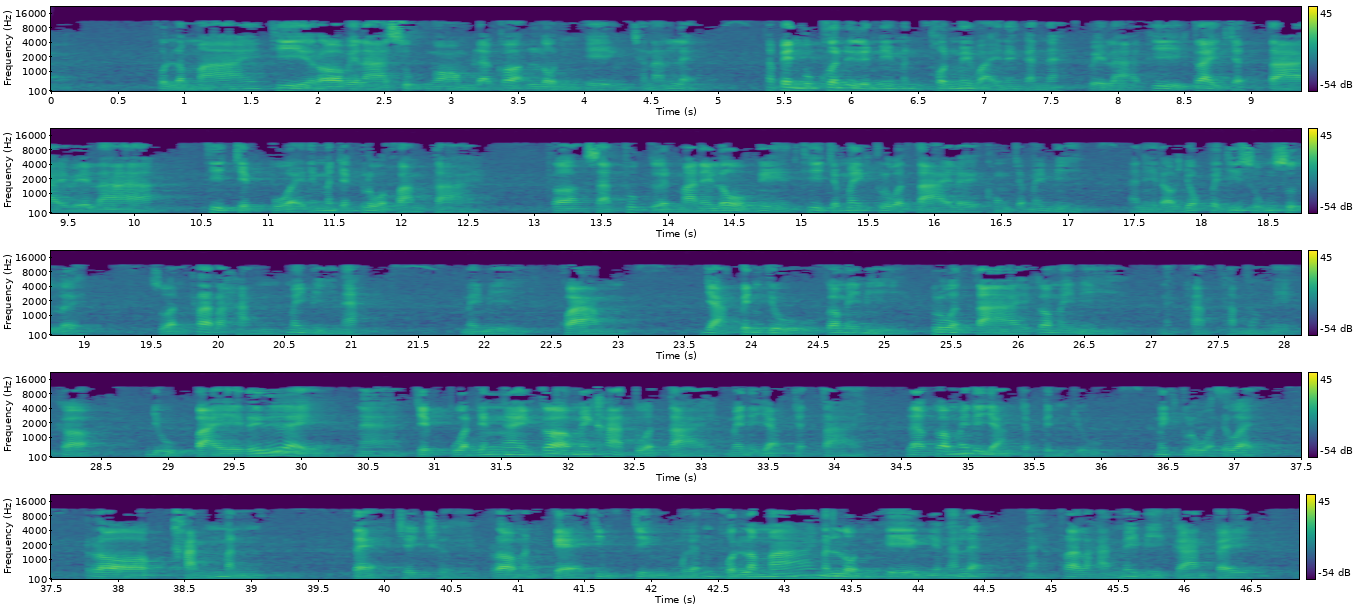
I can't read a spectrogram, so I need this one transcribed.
ผลไม้ที่รอเวลาสุกงอมแล้วก็หล่นเอง ฉะนั้นแหละ ถ้าเป็นบุคคลอื่นนี่มันทนไม่ไหวเหมือนกันนะ เวลาที่ใกล้จะตายเวลาที่เจ็บป่วยนี่มันจะกลัวความตาย เพราะสัตว์ผู้เกิดมาในโลกนี่ที่จะไม่กลัวตายเลย คงจะไม่มี อันนี้เรายกไปที่สูงสุดเลย ส่วนพระอรหันต์ไม่มีนะ ไม่มีความอยากเป็นอยู่ก็ไม่มี กลัวตายก็ไม่มีนะครับทำตรงนี้ก็ อยู่ไปเรื่อยๆนะเจ็บปวดยังไงก็ไม่ฆ่าตัวตาย ไม่ได้อยากจะตาย แล้วก็ไม่ได้อยากจะเป็นอยู่ ไม่กลัวด้วย รอขันมันแตกเฉยๆ รอมันแก่จริง ๆ เหมือนผลไม้มันหล่นเองอย่างนั้นแหละนะพระอรหันต์ไม่มีการไป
